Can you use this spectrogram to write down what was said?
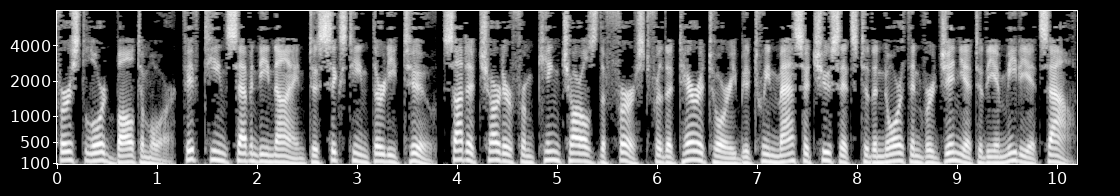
1st Lord Baltimore (1579–1632), sought a charter from King Charles I for the territory between Massachusetts to the north and Virginia to the immediate south.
